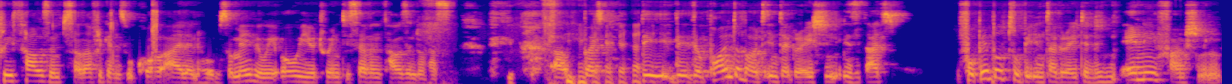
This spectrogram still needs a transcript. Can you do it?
3,000 South Africans who call Ireland home. So maybe we owe you 27,000 of us. uh, but the, the, the point about integration is that for people to be integrated in any functioning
